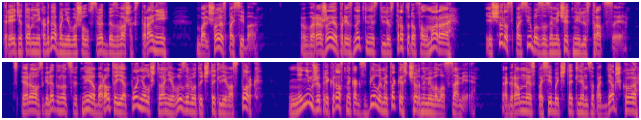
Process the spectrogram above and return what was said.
Третий том никогда бы не вышел в свет без ваших стараний. Большое спасибо. Выражаю признательность иллюстратору Фалмара. Еще раз спасибо за замечательные иллюстрации. С первого взгляда на цветные обороты я понял, что они вызовут у читателей восторг. Не ним же прекрасно как с белыми, так и с черными волосами. Огромное спасибо читателям за поддержку.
